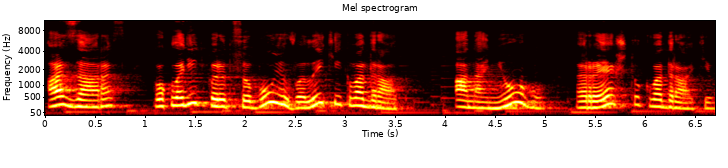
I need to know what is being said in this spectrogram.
А зараз покладіть перед собою великий квадрат, а на нього решту квадратів.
